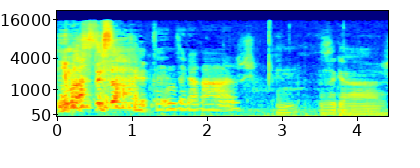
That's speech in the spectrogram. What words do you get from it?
You must decide. In the garage. In the garage.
